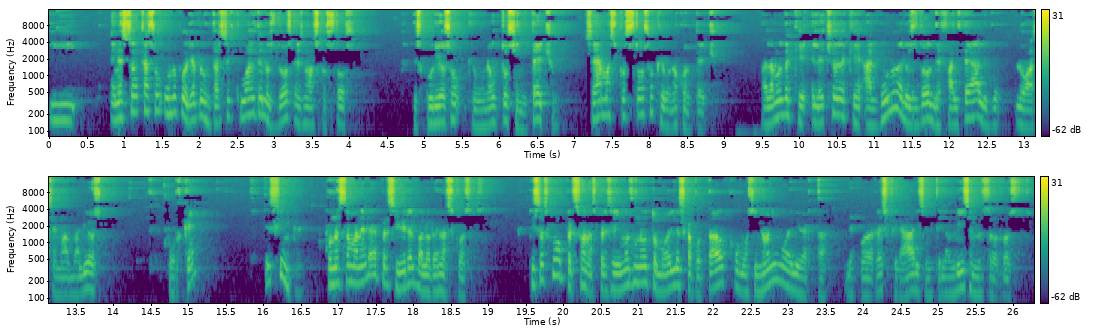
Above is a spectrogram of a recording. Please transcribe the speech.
Y en este caso uno podría preguntarse cuál de los dos es más costoso. Es curioso que un auto sin techo sea más costoso que uno con techo. Hablamos de que el hecho de que a alguno de los dos le falte algo lo hace más valioso. ¿Por qué? Es simple con nuestra manera de percibir el valor en las cosas. Quizás como personas percibimos un automóvil descapotado como sinónimo de libertad, de poder respirar y sentir la brisa en nuestros rostros.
